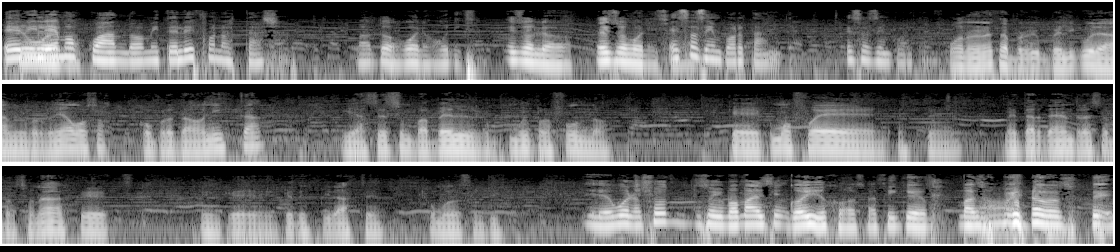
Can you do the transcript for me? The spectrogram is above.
Evilemos bueno. cuando mi teléfono estalla. Mató, bueno, buenísimo. Eso es, lo, eso es buenísimo. Eso es importante. Eso es importante. Bueno, en esta pe- película, mi oportunidad, vos sos coprotagonista y haces un papel muy profundo. Que, ¿Cómo fue este, meterte dentro de ese personaje? ¿En qué, en qué te inspiraste? ¿Cómo lo sentiste? Eh, bueno, yo soy mamá de cinco hijos, así que más o Ah. menos eh,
